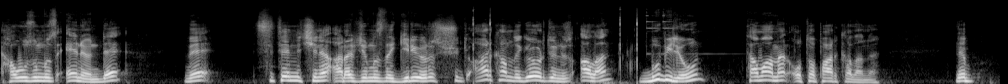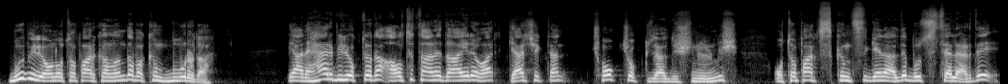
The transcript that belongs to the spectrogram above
Havuzumuz en önde ve sitenin içine aracımızla giriyoruz. Çünkü arkamda gördüğünüz alan bu bloğun tamamen otopark alanı. Ve bu bloğun otopark alanında bakın burada. Yani her blokta da 6 tane daire var. Gerçekten çok çok güzel düşünülmüş. Otopark sıkıntısı genelde bu sitelerde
